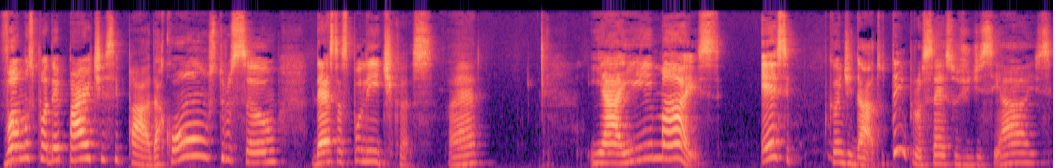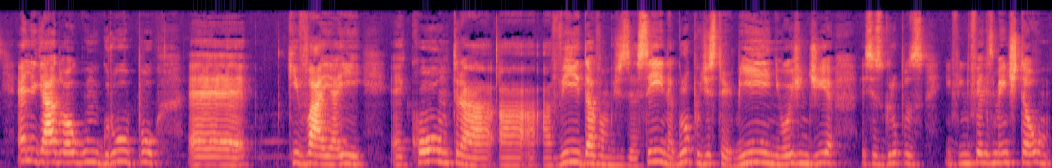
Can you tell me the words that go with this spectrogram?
vamos poder participar da construção dessas políticas, né? E aí, mais, esse candidato tem processos judiciais, é ligado a algum grupo é, que vai aí é, contra a, a vida, vamos dizer assim, né? Grupo de extermínio. Hoje em dia, esses grupos, enfim, infelizmente estão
